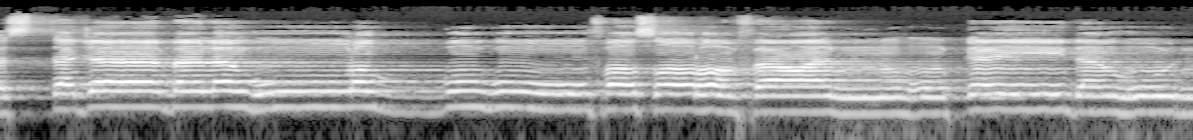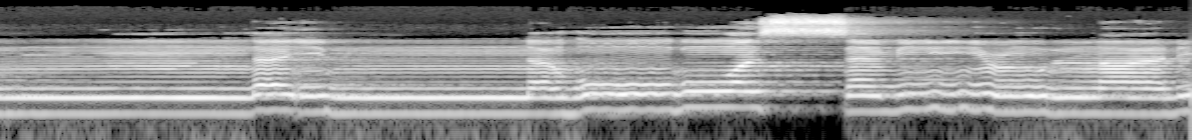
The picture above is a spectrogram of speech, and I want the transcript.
فاستجاب له ربه فصرف عنه كيدهن. إنه هو السميع العليم.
